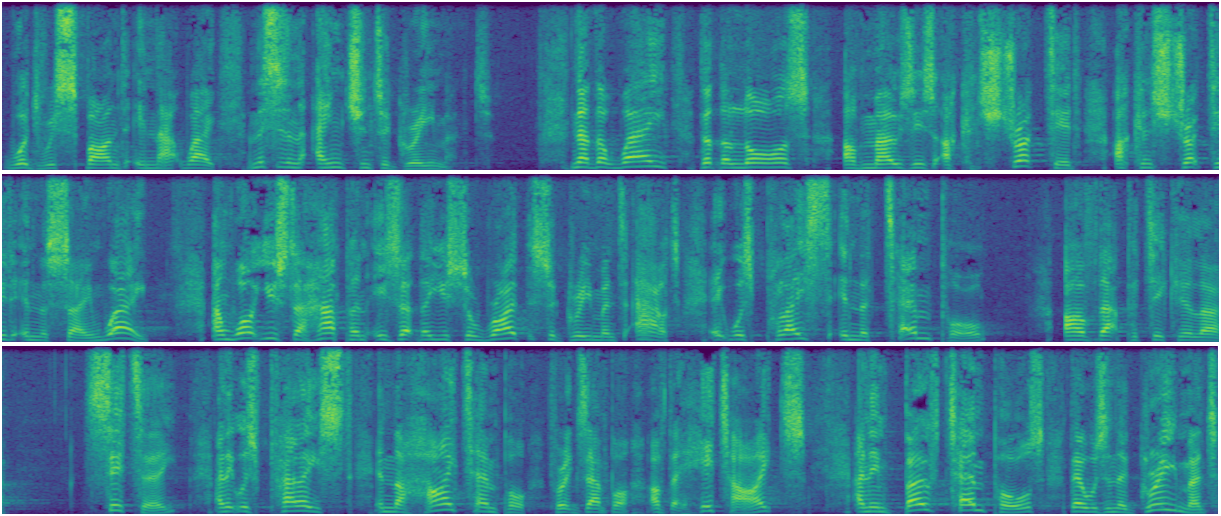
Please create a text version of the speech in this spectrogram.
would respond in that way. And this is an ancient agreement. Now, the way that the laws of Moses are constructed are constructed in the same way. And what used to happen is that they used to write this agreement out. It was placed in the temple of that particular city, and it was placed in the high temple, for example, of the Hittites. And in both temples, there was an agreement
